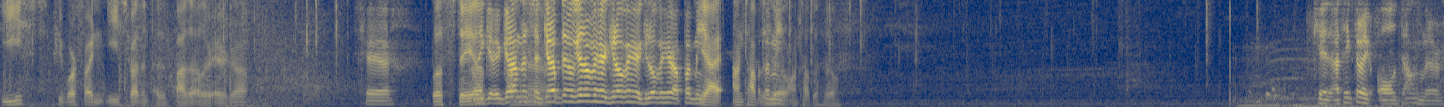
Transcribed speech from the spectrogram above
East. People are fighting east by the uh, by the other airdrop. okay. Let's stay up. Get, get on this. gonna- Get up there. Get over here. Get over here. Get over here. Up on me. Yeah, on top of the hill. me. On top of the hill. Okay, I think they're like all down there.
